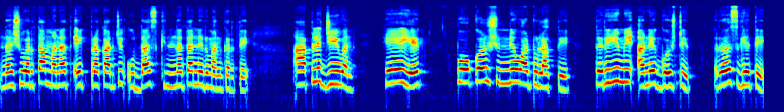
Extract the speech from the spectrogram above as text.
नश्वरता मनात एक प्रकारची उदास खिन्नता निर्माण करते. आपले जीवन हे एक पोकळ शून्य वाटू लागते. तरीही मी अनेक गोष्टीत रस घेते.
